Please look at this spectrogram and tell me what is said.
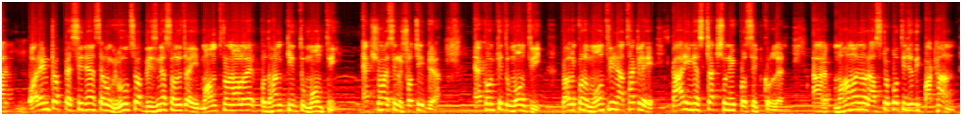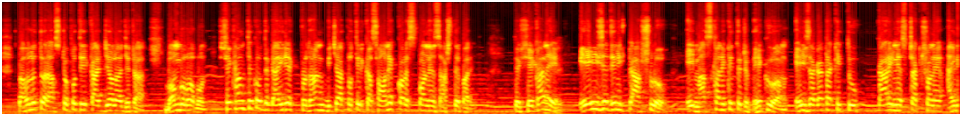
আর ওয়ারেন্ট অফ প্রেসিডেন্স এবং রুলস অফ বিজনেস অনুযায়ী মন্ত্রণালয়ের প্রধান কিন্তু মন্ত্রী। একসময় ছিল সচিবরা এখন কিন্তু মন্ত্রী। তাহলে কোনো মন্ত্রী না থাকলে কার ইনস্ট্রাকশনই প্রসিড করলেন? আর মহামান্য রাষ্ট্রপতি যদি পাঠান তাহলে তো রাষ্ট্রপতির কার্যালয় যেটা বঙ্গভবন সেখান থেকেও তো ডাইরেক্ট প্রধান বিচারপতির কাছে অনেক করেসপন্ডেন্স আসতে পারে। তো সেখানে এই যে জিনিসটা আসলো এই মাঝখানে কিন্তু একটা ভেকুয়াম এই জায়গাটা কিন্তু কার ইনস্ট্রাকশনে আইন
